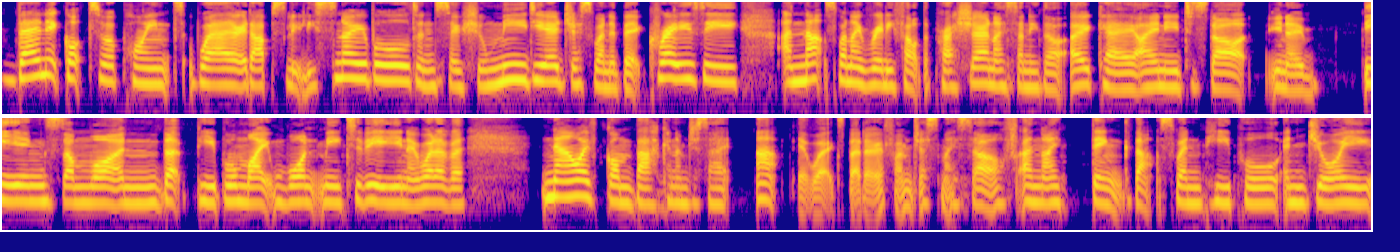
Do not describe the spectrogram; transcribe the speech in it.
Then it got to a point where it absolutely snowballed, and social media just went a bit crazy. And that's when I really felt the pressure. And I suddenly thought, okay, I need to start, you know, being someone that people might want me to be, you know, whatever now I've gone back and I'm just like, ah, it works better if I'm just myself. And I think that's when people enjoy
